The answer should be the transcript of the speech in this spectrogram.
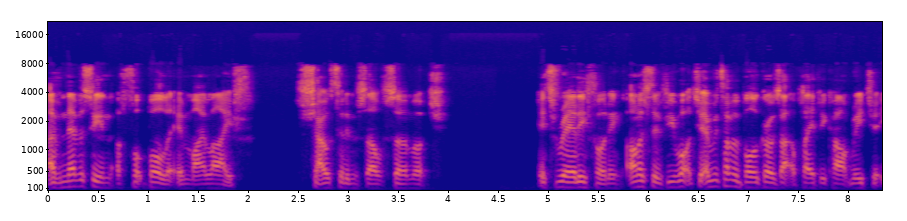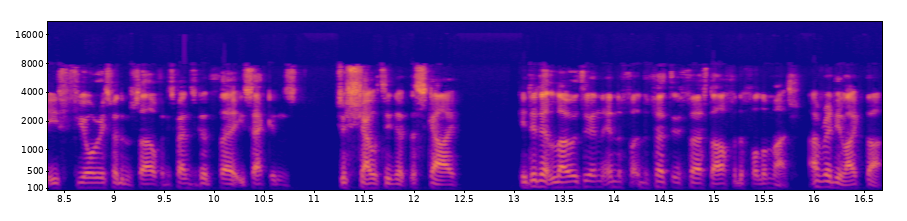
I've never seen a footballer in my life shout at himself so much. It's really funny. Honestly, if you watch it, every time a ball goes out of play, if he can't reach it, he's furious with himself and he spends a good 30 seconds just shouting at the sky. He did it loads in, in the, first, in the first half of the Fulham match. I really like that.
